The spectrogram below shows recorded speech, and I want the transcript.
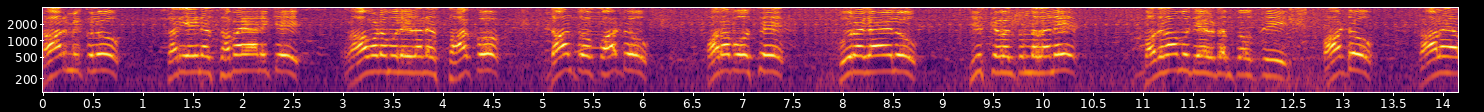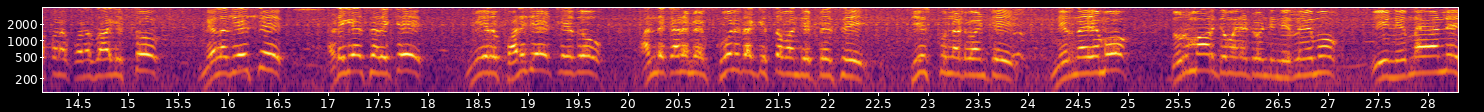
కార్మికులు సరి అయిన సమయానికి రావడం లేదనే సాకు. దాంతోపాటు పరబోసే కూరగాయలు తీసుకువెళ్తున్నారని బదనాము చేయడంతో పాటు కాలయాపన కొనసాగిస్తూ నిలదీసి అడిగేసరికి మీరు పని చేయట్లేదు అందుకని మేము కూలి తగ్గిస్తామని చెప్పేసి తీసుకున్నటువంటి నిర్ణయము దుర్మార్గమైనటువంటి నిర్ణయము. ఈ నిర్ణయాన్ని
